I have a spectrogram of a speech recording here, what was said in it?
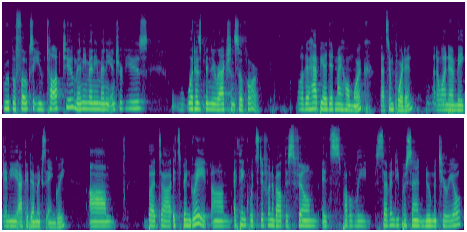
group of folks that you've talked to, many, many, many interviews. What has been the reaction so far? Well, they're happy I did my homework. That's important. I don't want to make any academics angry. Um, but uh, it's been great. Um, I think what's different about this film, it's probably 70% new material,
